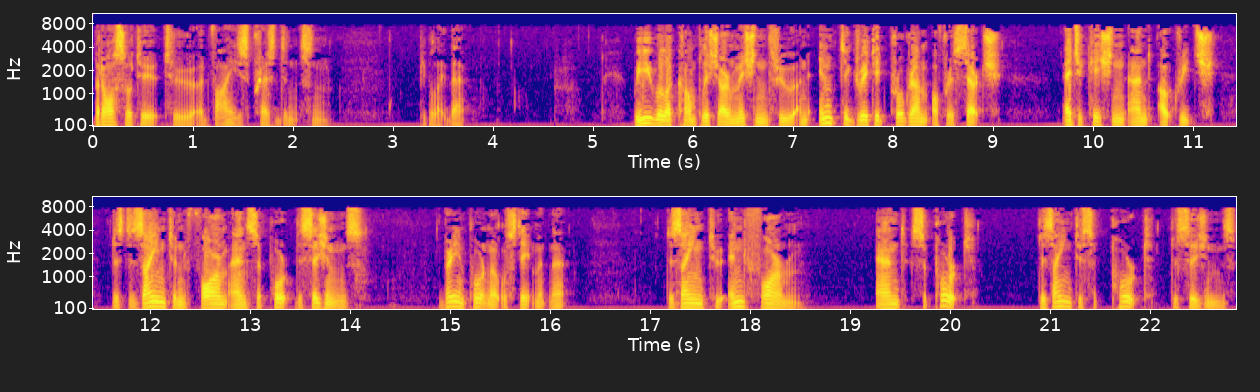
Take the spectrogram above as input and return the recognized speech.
but also to, to advise presidents and people like that. We will accomplish our mission through an integrated program of research, education and outreach that is designed to inform and support decisions. Very important little statement that. Designed to inform and support designed to support decisions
